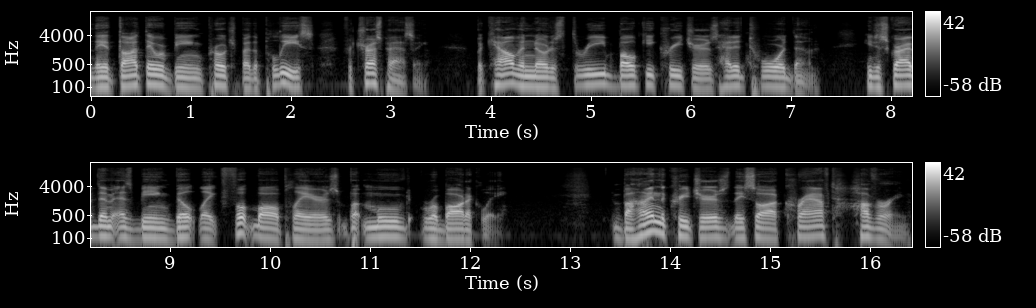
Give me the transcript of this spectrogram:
they had thought they were being approached by the police for trespassing, but Calvin noticed three bulky creatures headed toward them. He described them as being built like football players but moved robotically. Behind the creatures, they saw a craft hovering,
